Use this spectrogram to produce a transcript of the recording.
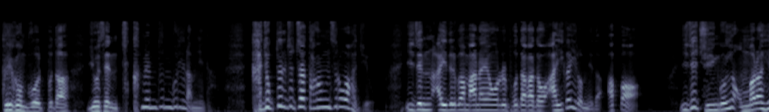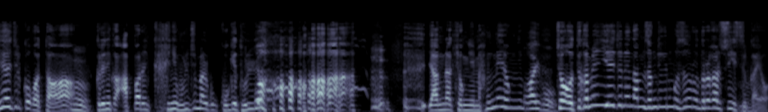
그리고 무엇보다 요샌 툭하면 눈물이 납니다. 가족들조차 당황스러워하지요. 이제는 아이들과 만화 영화를 보다가도 아이가 이럽니다. 아빠, 이제 주인공이 엄마랑 헤어질 것 같아. 그러니까 아빠는 괜히 울지 말고 고개 돌려. 양락 형님, 학래 형님. 저 어떻게 하면 예전의 남성적인 모습으로 들어갈 수 있을까요?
